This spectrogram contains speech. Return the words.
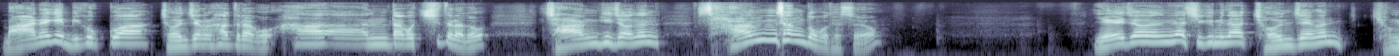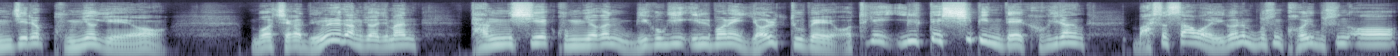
만약에 미국과 전쟁을 하더라고, 한다고 치더라도 장기전은 상상도 못했어요. 예전이나 지금이나 전쟁은 경제력 국력이에요. 뭐 제가 늘 강조하지만 당시의 국력은 미국이 일본의 12배예요. 어떻게 1대 10인데 거기랑 맞서 싸워. 이거는 무슨 거의 무슨 어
